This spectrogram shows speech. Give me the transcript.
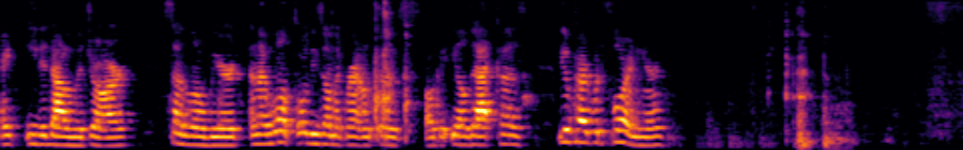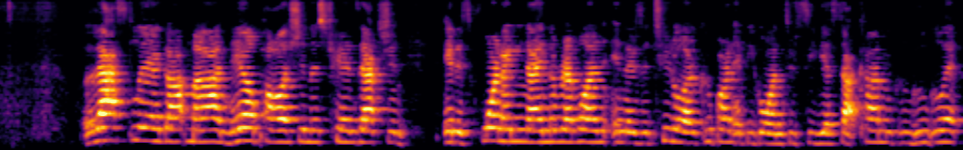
I'd eat it out of the jar. Sounds a little weird, and I won't throw these on the ground because I'll get yelled at because we have hardwood floor in here. Lastly, I got my nail polish in this transaction. It is $4.99 the Revlon, and there's a $2 coupon. If you go on to CVS.com, you can Google it.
